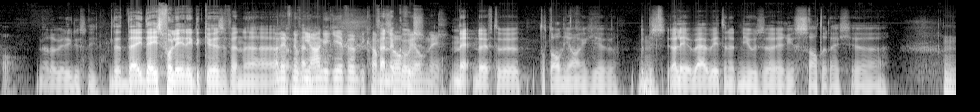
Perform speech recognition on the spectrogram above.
Oh, dat weet ik dus niet. Dat, dat, dat is volledig de keuze van... Hij heeft nog niet aangegeven, ik ga met zoveel... Nee. nee, dat heeft hij totaal niet aangegeven. De Hmm. Allee, wij weten het nieuws uh, ergens zaterdagavond. Uh, Hmm.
